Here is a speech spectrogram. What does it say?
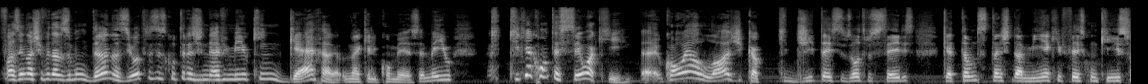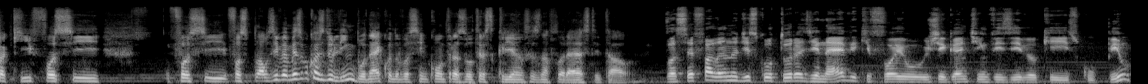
fazendo atividades mundanas e outras esculturas de neve meio que em guerra naquele começo. É meio. O que, que aconteceu aqui? É, Qual é a lógica que dita esses outros seres que é tão distante da minha que fez com que isso aqui fosse fosse fosse plausível. A mesma coisa do limbo, né? Quando você encontra as outras crianças na floresta e tal. Você falando de escultura de neve, que foi o gigante invisível que esculpiu,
